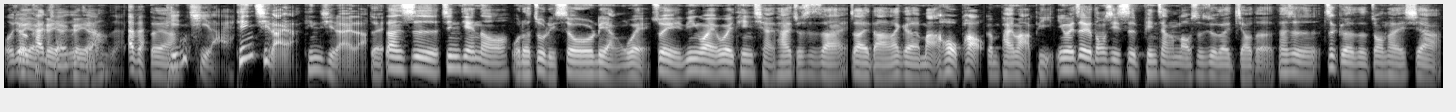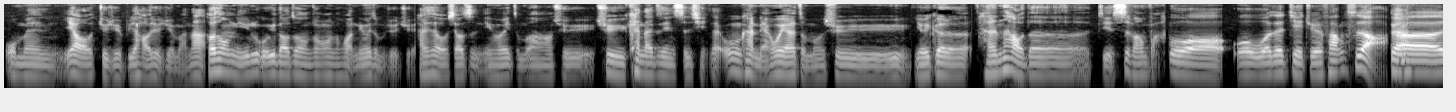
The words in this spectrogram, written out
我就看起来是这样子。哎，不对啊，听起来，听起来啊，听起来了。对，但是今天呢，我的助理是有两位，所以另外一位听起来他就是在在打那个马后。炮跟拍马屁，因为这个东西是平常老师就在教的，但是这个的状态下，我们要解决比较好解决嘛。那合同，你如果遇到这种状况的话，你会怎么解决？还是有小紫，你会怎么样去去看待这件事情？来问问看两位要怎么去有一个很好的解释方法。我我我的解决方式啊，呃，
